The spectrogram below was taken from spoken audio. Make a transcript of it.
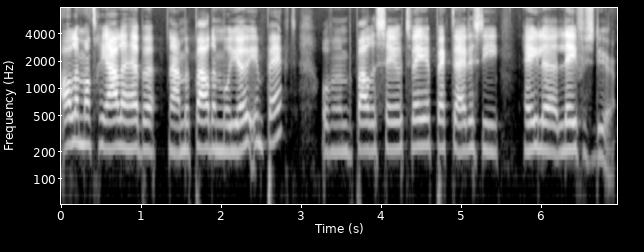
alle materialen hebben nou, een bepaalde milieu-impact of een bepaalde CO2-impact tijdens die hele levensduur.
